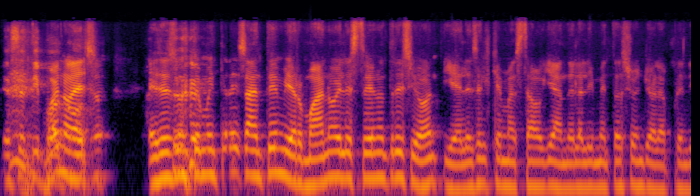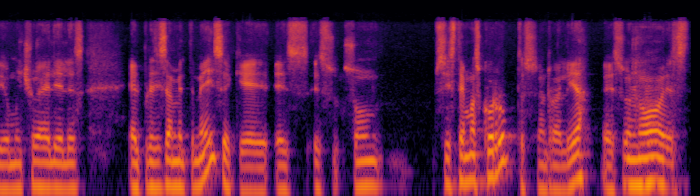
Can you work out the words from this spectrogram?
Ese tipo bueno, de cosas. Eso, ese es un tema interesante. Mi hermano, él estudia nutrición y él es el que me ha estado guiando en la alimentación. Yo le he aprendido mucho de él y él, es, él precisamente me dice que es, son sistemas corruptos en realidad. Eso no es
